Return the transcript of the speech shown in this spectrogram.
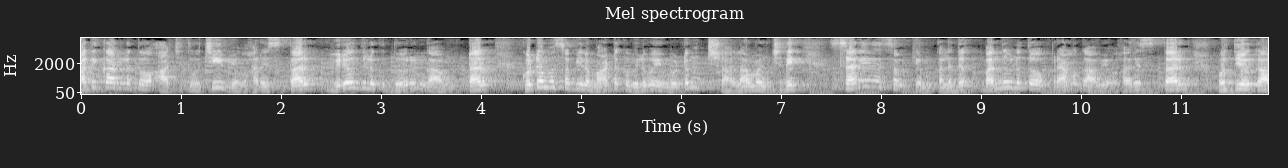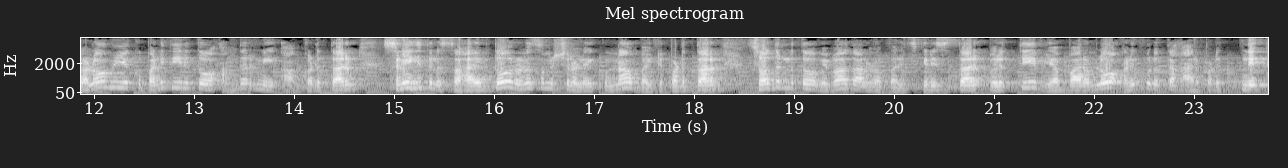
అధికారులతో ఆచితూచి వ్యవహరిస్తారు. విరోధులకు దూరంగా ఉంటారు. కుటుంబ సభ్యుల మాటకు విలువ ఇవ్వటం చాలా మంచిది. శరీర సౌఖ్యం కలదు. బంధువులతో ప్రేమగా వ్యవహరిస్తారు. ఉద్యోగాలలో మీ యొక్క పనితీరుతో అందరినీ ఆకడతారు స్నేహితుల సహాయంతో రుణ సమస్యలు లేకుండా బయటపడతారు. సోదరులతో వివాదాలను పరిష్కరిస్తారు. వృత్తి వ్యాపారంలో అనుకూలత ఏర్పడుతుంది.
